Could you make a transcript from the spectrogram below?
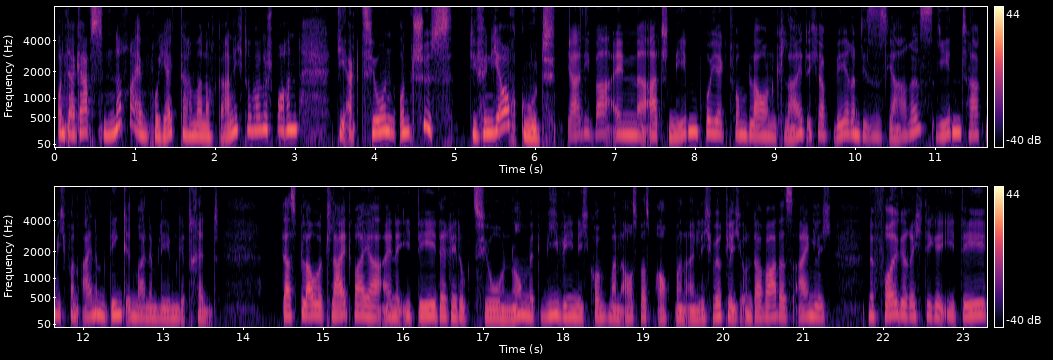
Und da gab es noch ein Projekt, da haben wir noch gar nicht drüber gesprochen, die Aktion und Tschüss. Die finde ich auch gut. Ja, die war eine Art Nebenprojekt vom Blauen Kleid. Ich habe während dieses Jahres jeden Tag mich von einem Ding in meinem Leben getrennt. Das blaue Kleid war ja eine Idee der Reduktion. Ne? Mit wie wenig kommt man aus, was braucht man eigentlich wirklich? Und da war das eigentlich eine folgerichtige Idee,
